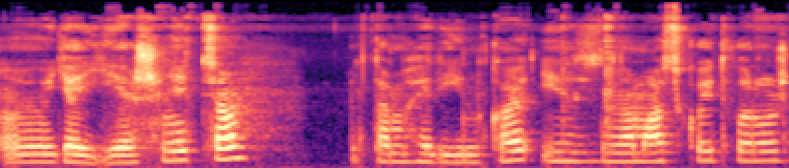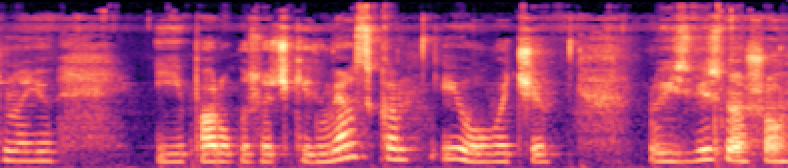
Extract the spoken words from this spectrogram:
е, яєшниця, там грінка із намазкою творожною, і пару кусочків м'яска і овочі. Ну і звісно, що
